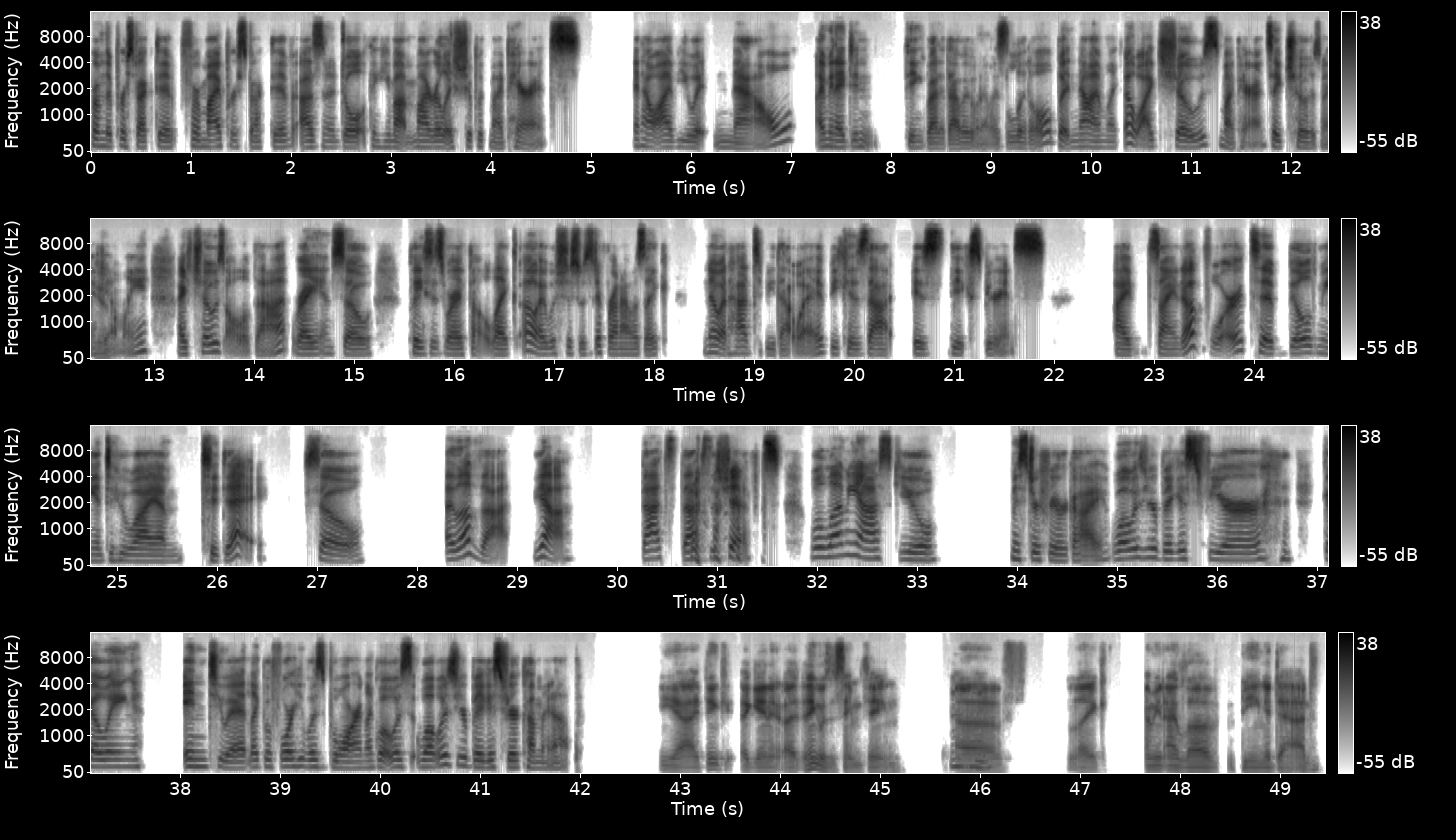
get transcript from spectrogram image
from the perspective from my perspective as an adult thinking about my relationship with my parents and how I view it now. I mean, I didn't think about it that way when I was little, but now I'm like, oh, I chose my parents, I chose my yeah. family, I chose all of that, right? And so places where I felt like, oh, I wish this was different, I was like, no, it had to be that way because that is the experience I signed up for to build me into who I am today. So I love that. Yeah. That's that's the shift. well, let me ask you Mr. Fear Guy, what was your biggest fear going into it like before he was born like what was what was your biggest fear coming up yeah i think again i think it was the same thing mm-hmm. of like i mean i love being a dad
